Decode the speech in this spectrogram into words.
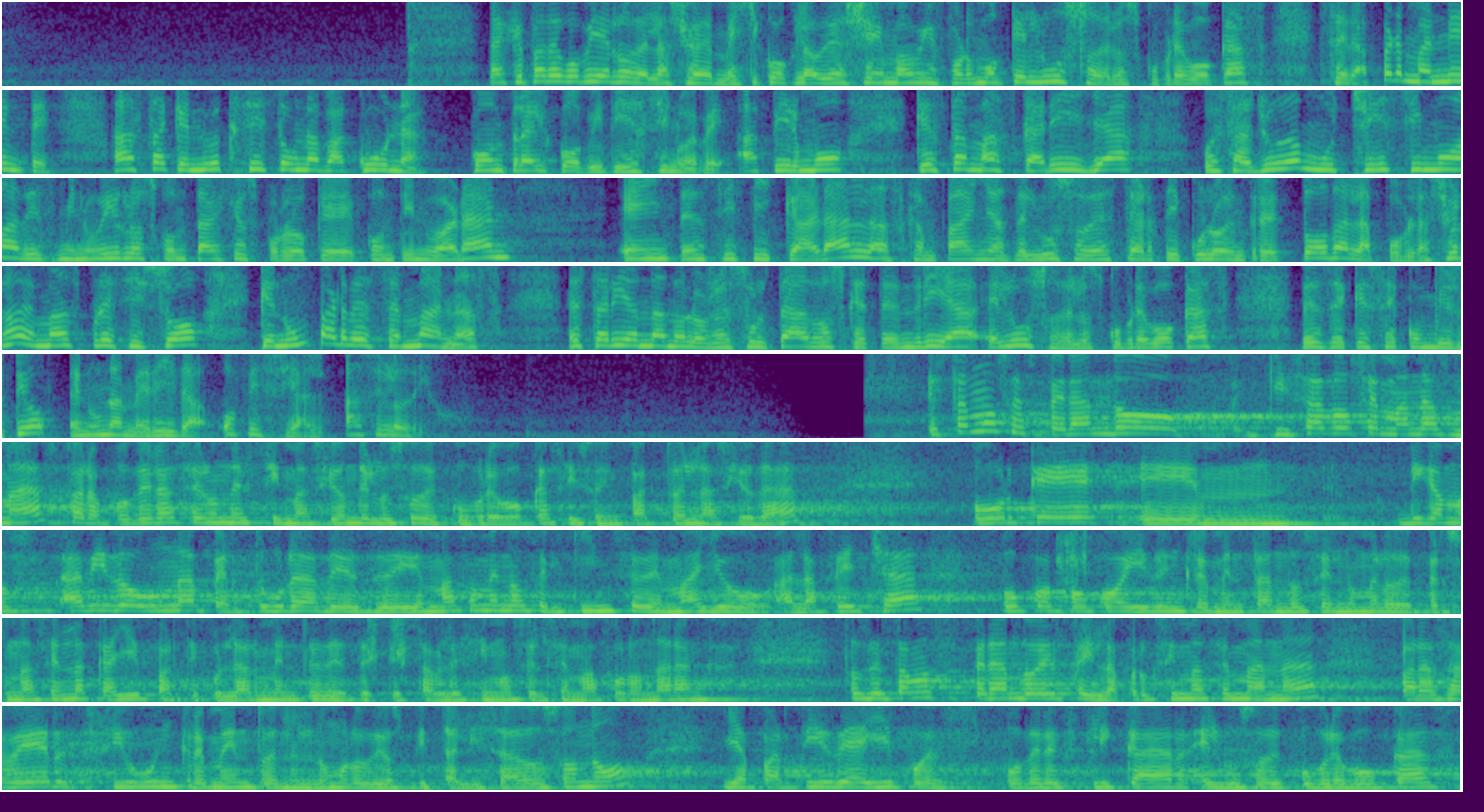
La jefa de gobierno de la Ciudad de México, Claudia Sheinbaum, informó que el uso de los cubrebocas será permanente hasta que no exista una vacuna contra el COVID-19. Afirmó que esta mascarilla pues ayuda muchísimo a disminuir los contagios, por lo que continuarán e intensificarán las campañas del uso de este artículo entre toda la población. Además, precisó que en un par de semanas estarían dando los resultados que tendría el uso de los cubrebocas desde que se convirtió en una medida oficial. Así lo dijo. Estamos esperando quizá dos semanas más para poder hacer una estimación del uso de cubrebocas y su impacto en la ciudad, porque eh, digamos, ha habido una apertura desde más o menos el 15 de mayo a la fecha. Poco a poco ha ido incrementándose el número de personas en la calle, particularmente desde que establecimos el semáforo naranja. Entonces estamos esperando esta y la próxima semana para saber si hubo incremento en el número de hospitalizados o no y a partir de ahí pues poder explicar el uso de cubrebocas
